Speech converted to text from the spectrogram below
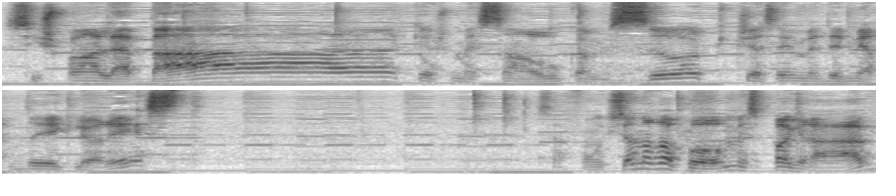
si je prends la barre, que je mets ça en haut comme ça, puis que j'essaie de me démerder avec le reste, ça fonctionnera pas, mais c'est pas grave.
